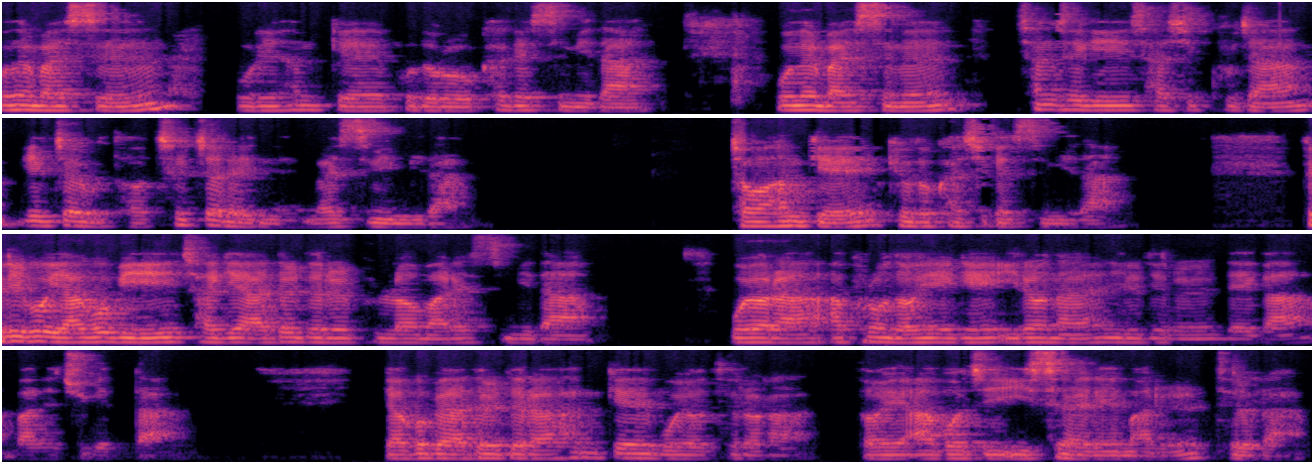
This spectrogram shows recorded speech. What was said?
오늘 말씀 우리 함께 보도록 하겠습니다. 오늘 말씀은 창세기 49장 1절부터 7절에 있는 말씀입니다. 저와 함께 교독하시겠습니다. 그리고 야곱이 자기 아들들을 불러 말했습니다. 모여라 앞으로 너희에게 일어날 일들을 내가 말해주겠다. 야곱의 아들들아 함께 모여 들어라. 너희 아버지 이스라엘의 말을 들으라.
